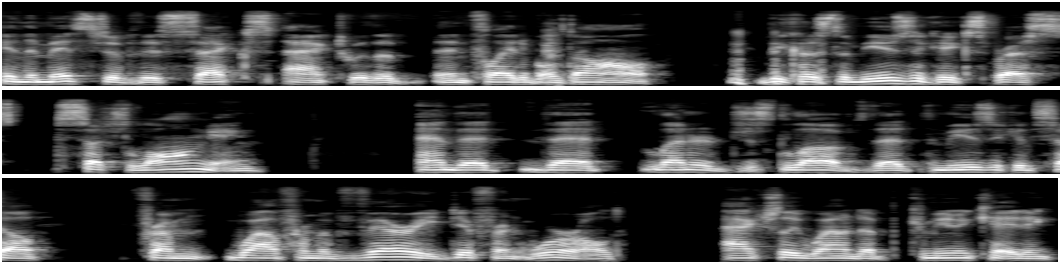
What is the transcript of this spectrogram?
in the midst of this sex act with an inflatable doll because the music expressed such longing and that that Leonard just loved that the music itself from while from a very different world actually wound up communicating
